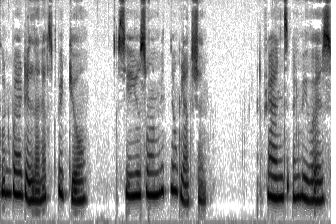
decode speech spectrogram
Goodbye till the next video. See you soon with new collection. Friends and viewers.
